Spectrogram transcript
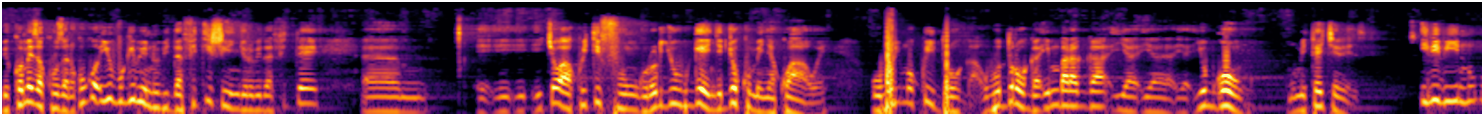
bikomeza kuzana. Kuko iyo uvuga ibintu bidafite ishingiro bidafite icyo wakwita ifunguro ry'ubwenge ryo kumenya kwawe uba urimo kwidoroga. Uba udoroga imbaraga y'ubwonko mu mitekerereze. Ibi bintu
